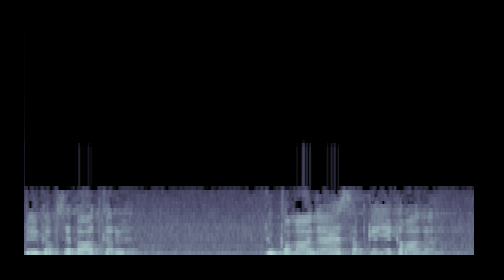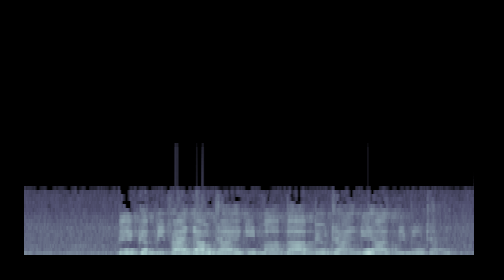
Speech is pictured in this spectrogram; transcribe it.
بیگم سے بات کر رہے ہیں۔ جو کمانا ہے، سب کے لیے کمانا ہے۔ بیگم بھی فائدہ اٹھائے گی، ماں باپ بھی اٹھائیں گے، آدمی بھی اٹھائے گی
